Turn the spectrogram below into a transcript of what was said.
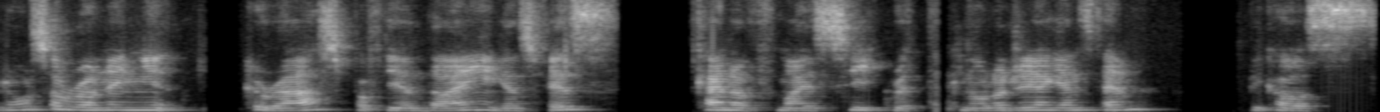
But also running Grasp of the Undying against Fizz kind of my secret technology against him because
